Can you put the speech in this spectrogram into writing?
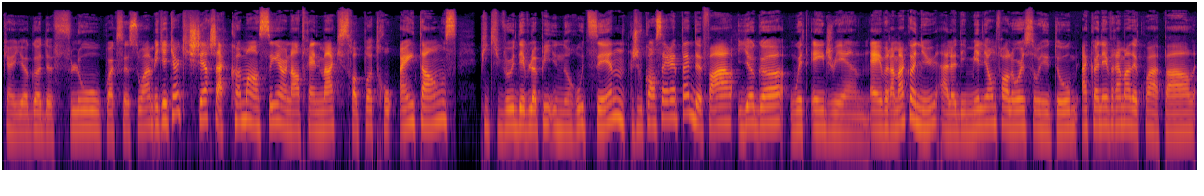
qu'un yoga de flow ou quoi que ce soit. Mais quelqu'un qui cherche à commencer un entraînement qui sera pas trop intense, puis qui veut développer une routine, je vous conseillerais peut-être de faire Yoga with Adrienne. Elle est vraiment connue, elle a des millions de followers sur YouTube, elle connaît vraiment de quoi elle parle,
